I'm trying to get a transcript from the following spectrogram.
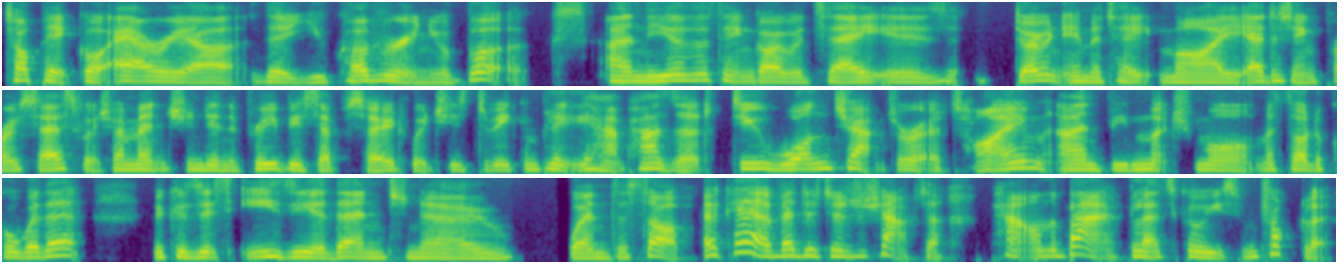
topic or area that you cover in your books. And the other thing I would say is don't imitate my editing process, which I mentioned in the previous episode, which is to be completely haphazard. Do one chapter at a time and be much more methodical with it because it's easier then to know when to stop. Okay, I've edited a chapter. Pat on the back. Let's go eat some chocolate.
